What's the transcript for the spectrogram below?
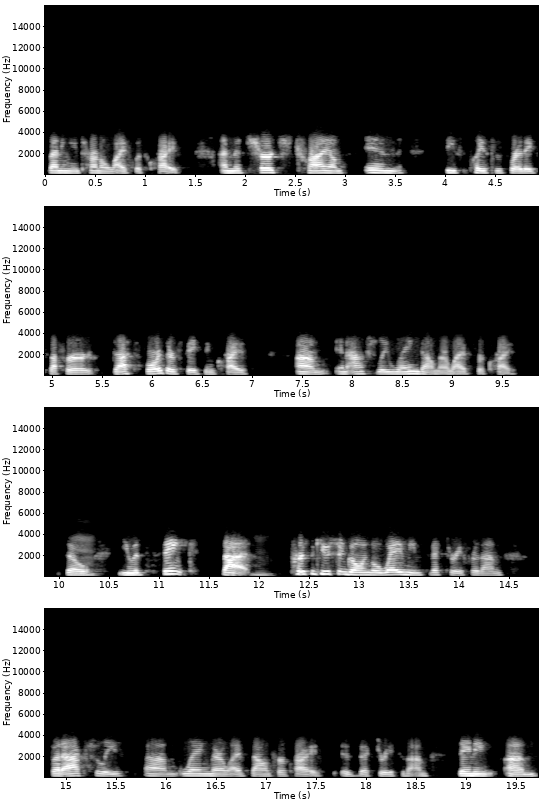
spending eternal life with Christ. And the church triumphs in these places where they suffer death for their faith in Christ um, and actually laying down their lives for Christ. So mm. you would think that mm. persecution going away means victory for them, but actually um, laying their lives down for Christ is victory to them. Staying, um,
